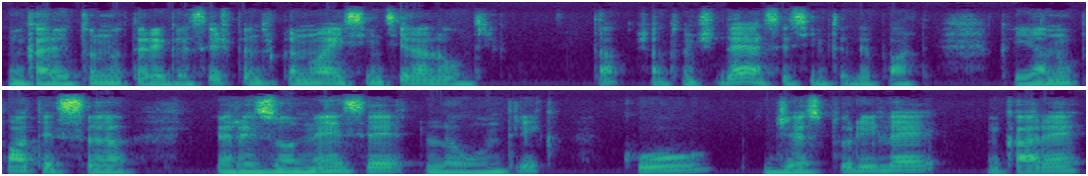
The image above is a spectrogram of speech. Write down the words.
în care tu nu te regăsești pentru că nu ai simțirea lăuntrică. Da? Și atunci de aia se simte departe. Că ea nu poate să rezoneze lăuntric cu gesturile în care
